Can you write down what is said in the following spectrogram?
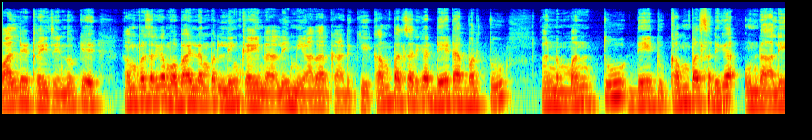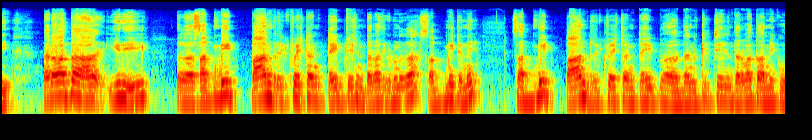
వాళ్ళే ట్రై చేయండి. ఓకే? కంపల్సరీగా మొబైల్ నెంబర్ లింక్ అయి ఉండాలి మీ ఆధార్ కార్డుకి. కంపల్సరీగా date of birth and month date కంపల్సరీగా ఉండాలి. తర్వాత ఇది uh, సబ్మిట్ పాన్ రిక్వెస్ట్ అని టైప్ చేసిన తర్వాత ఇక్కడ ఉంది సబ్మిట్ అని సబ్మిట్ పాన్ రిక్వెస్ట్ అని టైప్ దాన్ని క్లిక్ చేసిన తర్వాత మీకు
